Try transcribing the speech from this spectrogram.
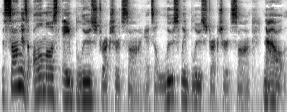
The song is almost a blues structured song. It's a loosely blues structured song. Now,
